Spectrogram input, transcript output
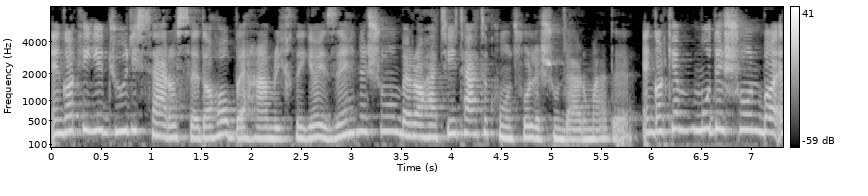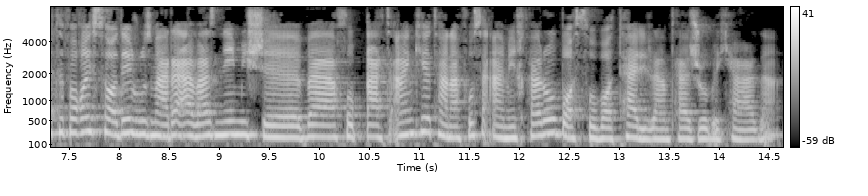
انگار که یه جوری سر و صداها و به هم ریختگی های ذهنشون به راحتی تحت کنترلشون در اومده. انگار که مودشون با اتفاقای ساده روزمره عوض نمیشه و خب قطعا که تنفس عمیقتر و باثباتتری رم تجربه کردن.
